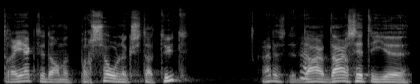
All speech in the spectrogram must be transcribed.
trajecten dan het persoonlijk statuut. Ja, dus daar, daar zitten je,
